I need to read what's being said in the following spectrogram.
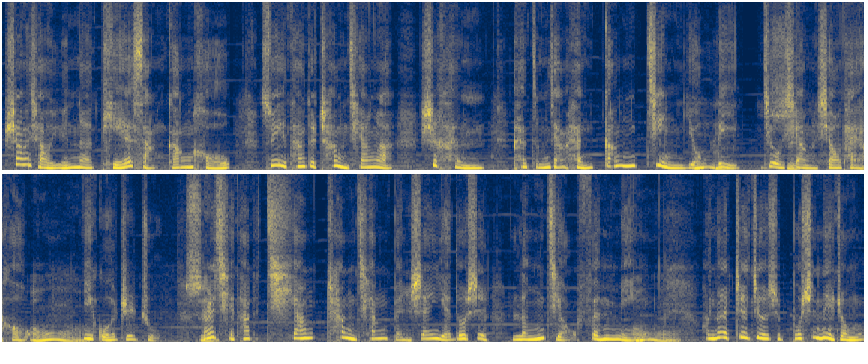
上小云呢，铁嗓钢喉，所以他的唱腔啊是很，很怎么讲，很刚劲有力，嗯、就像萧太后哦，一国之主。而且他的腔唱腔本身也都是棱角分明，那这就是不是那种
